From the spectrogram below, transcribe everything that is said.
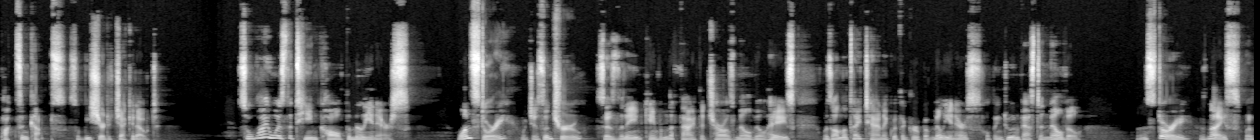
Pucks and Cups, so be sure to check it out. So, why was the team called the Millionaires? One story, which isn't true, says the name came from the fact that Charles Melville Hays was on the Titanic with a group of millionaires hoping to invest in Melville. The story is nice, but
